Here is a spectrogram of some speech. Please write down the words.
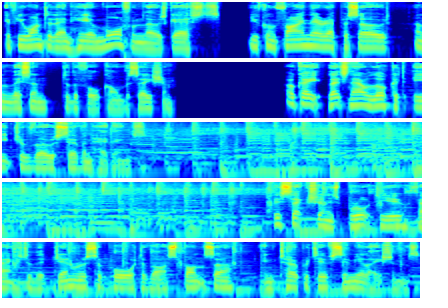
If you want to then hear more from those guests, you can find their episode and listen to the full conversation. Okay, let's now look at each of those seven headings. This section is brought to you thanks to the generous support of our sponsor, Interpretive Simulations.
